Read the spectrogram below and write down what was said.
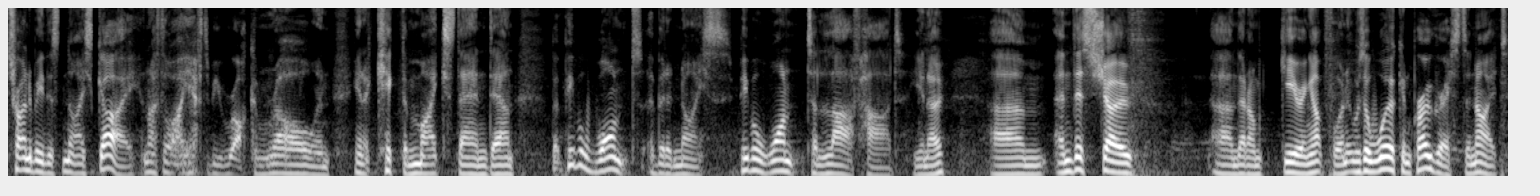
trying to be this nice guy. And I thought, oh, you have to be rock and roll and, you know, kick the mic stand down. But people want a bit of nice. People want to laugh hard, you know. Um, and this show um, that I'm gearing up for, and it was a work in progress tonight,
